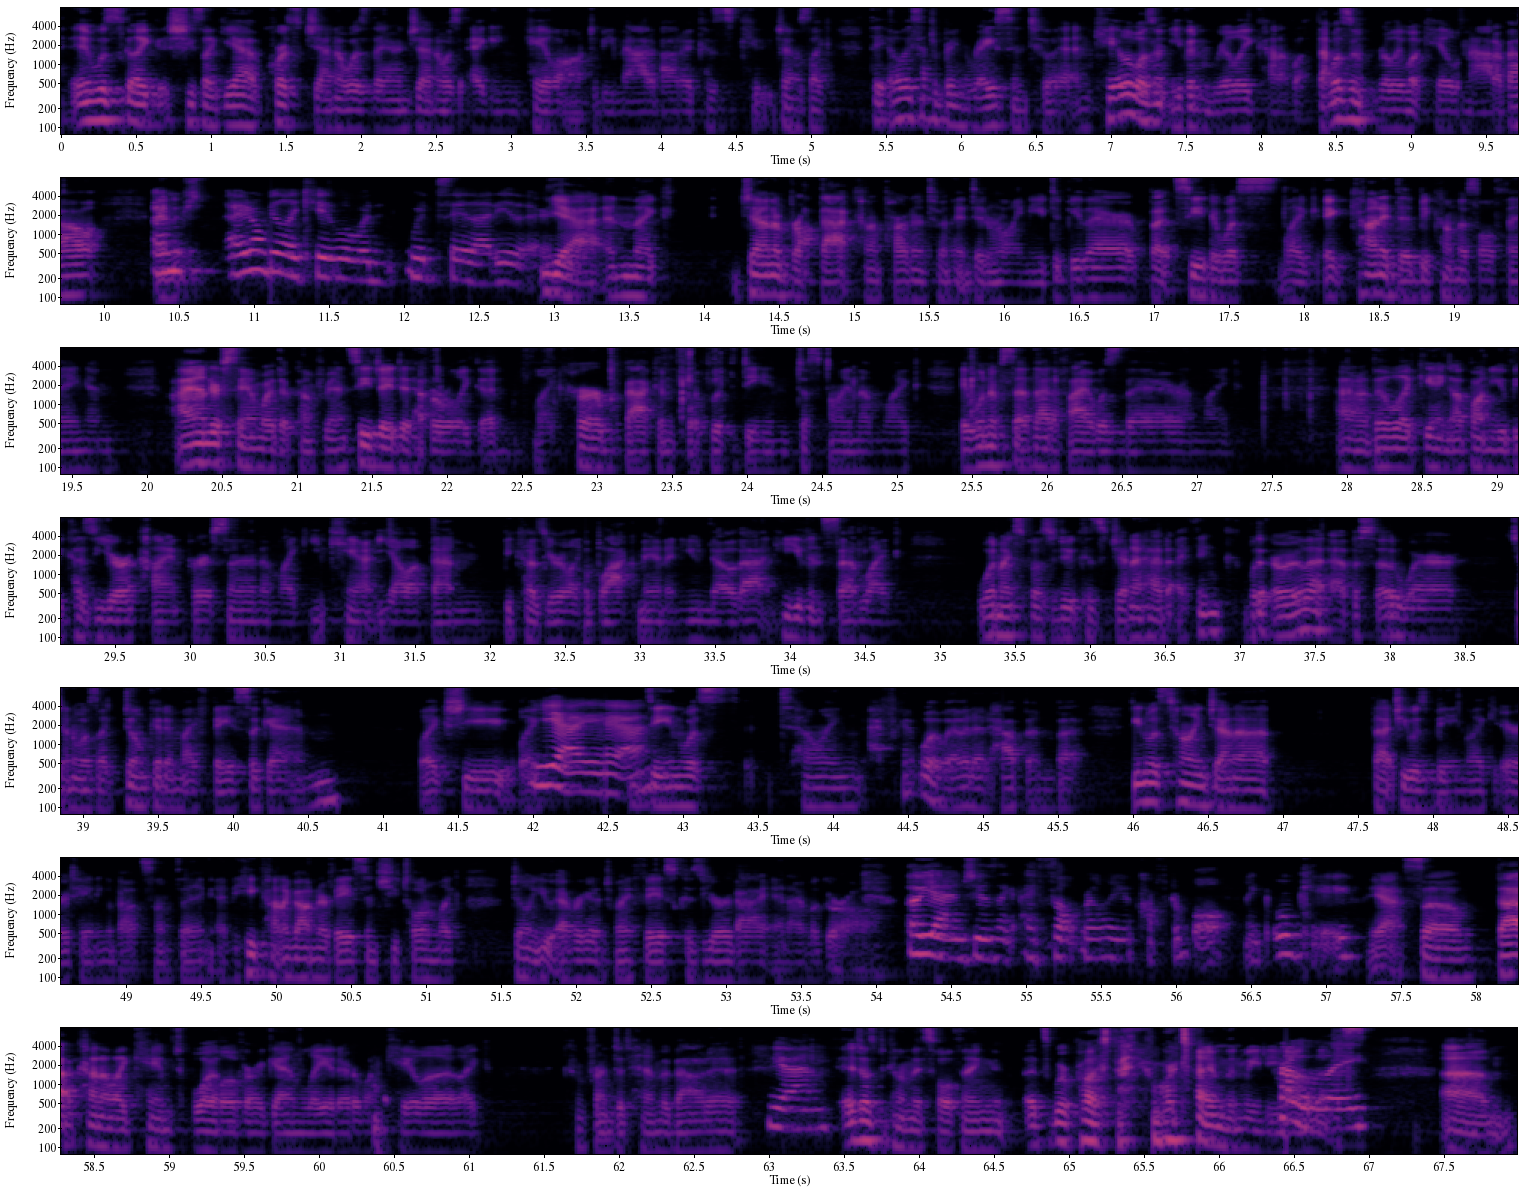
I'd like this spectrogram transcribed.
it was like, she's like, yeah, of course Jenna was there. And Jenna was egging Kailah on to be mad about it because Jenna's like, they always have to bring race into it. And Kailah wasn't even really kind of like, that wasn't really what Kailah was mad about. And I'm, I don't feel like Kailah would would say that either. yeah, and like Jenna brought that kind of part into it and it didn't really need to be there. But CJ was like it kind of did become this whole thing and I understand where they're coming from. And CJ did have a really good like her back and forth with Dean, just telling them like they wouldn't have said that if I was there and like I don't know, they're like gang up on you because you're a kind person and like you can't yell at them because you're like a black man and you know that. And he even said like, "What am I supposed to do?" Because Jenna had, I think, earlier that episode where Jenna was like, "Don't get in my face again." Like she like yeah, yeah, yeah. Dean was telling I forget what, what had happened, but Dean was telling Jenna that she was being like irritating about something, and he kind of got in her face, and she told him like, "Don't you ever get into my face because you're a guy and I'm a girl." Oh yeah, and she was like, I felt really uncomfortable. Like, okay. Yeah, so that kind of like came to boil over again later when Kailah like confronted him about it. Yeah. It just become this whole thing. It's we're probably spending more time than we need. Probably. Um,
